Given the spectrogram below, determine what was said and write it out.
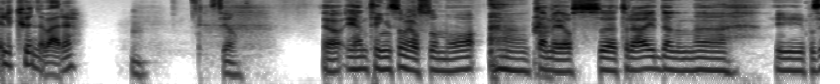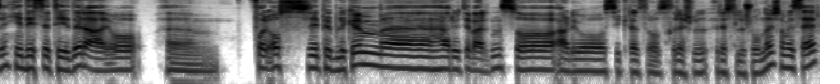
eller kunne være. Mm. Stian? Ja, en ting som vi også må ta med oss, tror jeg, denne, i, si, i, disse tider, er jo for oss i publikum eh, her ute i verden så er det jo sikkerhetsrådsresolusjoner som vi ser,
